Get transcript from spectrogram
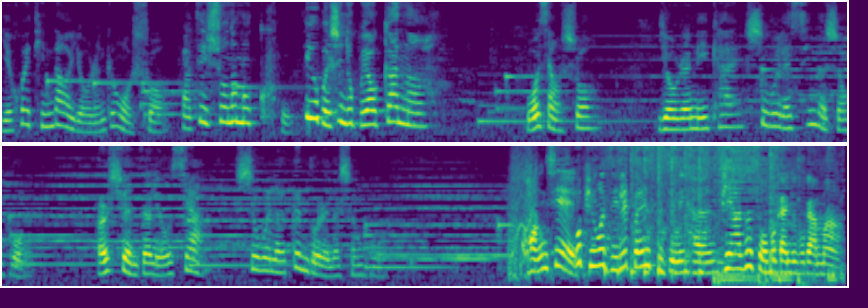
也会听到有人跟我说，把自己说那么苦，你有本事你就不要干呢。我想说。有人离开是为了新的生活，而选择留下是为了更多人的生活。况且我凭我自己的本事进的坑，凭啥子说不干就不干嘛？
